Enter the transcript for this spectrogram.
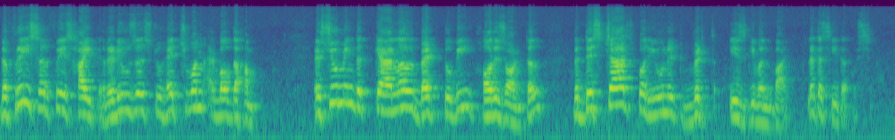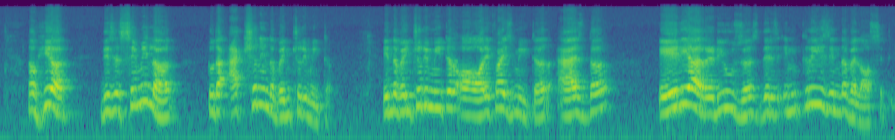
The free surface height reduces to h1 above the hump. Assuming the canal bed to be horizontal, the discharge per unit width is given by. Let us see the question. Now here, this is similar to the action in the venturimeter. In the venturimeter or orifice meter, as the area reduces, there is increase in the velocity.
